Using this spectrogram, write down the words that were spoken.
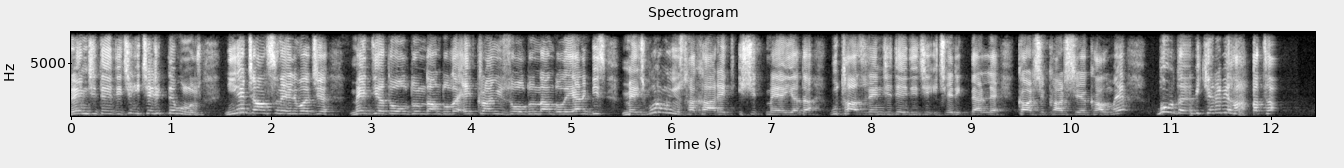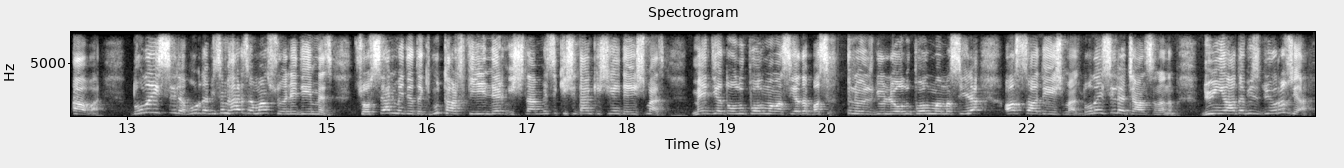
rencide edici içerikte bulunur. Niye Cansın Helvacı medyada olduğundan dolayı, ekran yüzü olduğundan dolayı yani biz mecbur muyuz hakaret işitmeye ya da bu tarz rencide edici içeriklerle karşı karşıya kalmaya? Burada bir kere bir hata var. Dolayısıyla burada bizim her zaman söylediğimiz sosyal medyadaki bu tarz fiillerin işlenmesi kişiden kişiye değişmez. Medyada olup olmaması ya da basın özgürlüğü olup olmamasıyla asla değişmez. Dolayısıyla Cansın Hanım dünyada biz diyoruz ya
